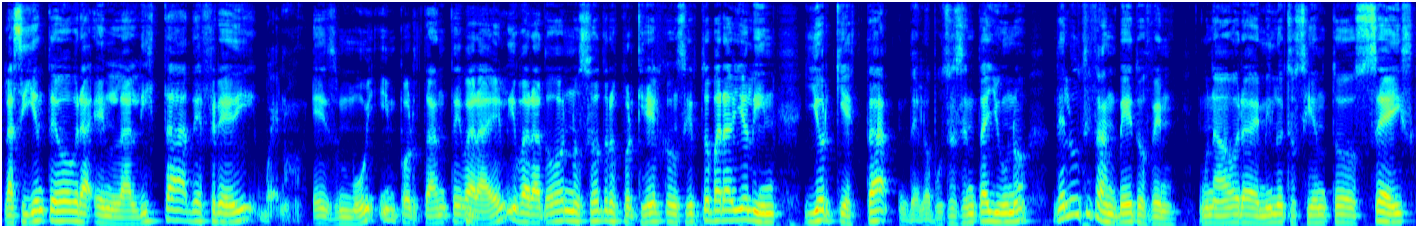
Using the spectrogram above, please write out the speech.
La siguiente obra en la lista de Freddy, bueno, es muy importante para él y para todos nosotros porque es el concierto para violín y orquesta del Opus 61 de Ludwig van Beethoven, una obra de 1806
